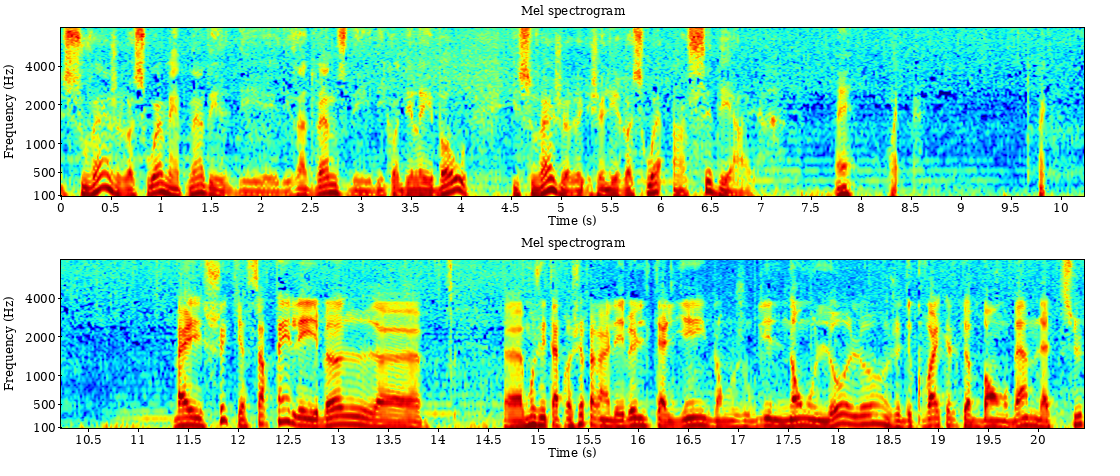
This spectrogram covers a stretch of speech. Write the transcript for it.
souvent, je reçois maintenant des, des, des advances, des, des, labels, et souvent, je, je les reçois en CDR. Hein? Ouais. Ouais. Ben, je sais qu'il y a certains labels. euh, moi, j'ai été approché par un label italien dont j'oublie le nom là. là. J'ai découvert quelques bons bands là-dessus.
